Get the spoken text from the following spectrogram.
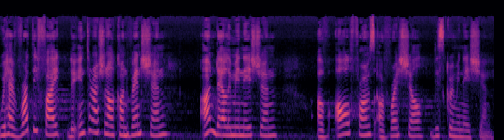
we have ratified the International Convention on the Elimination of All Forms of Racial Discrimination.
